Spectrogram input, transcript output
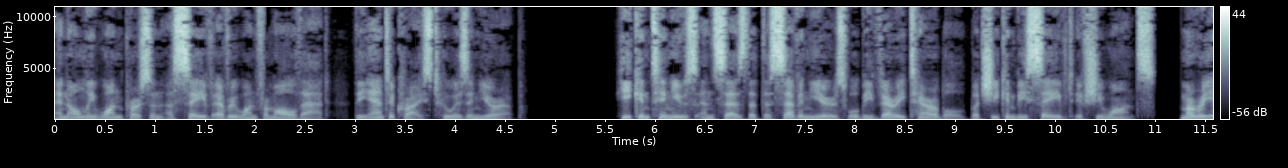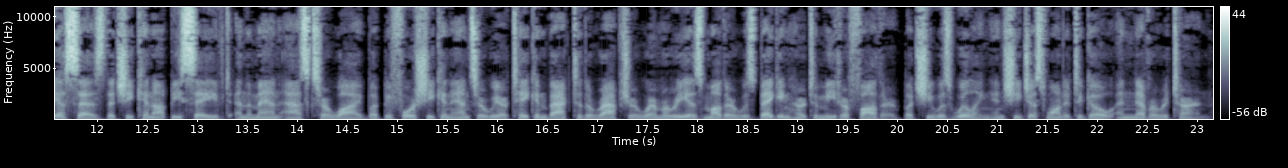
and only one person a save everyone from all that, the Antichrist who is in Europe. He continues and says that the seven years will be very terrible but she can be saved if she wants. Maria says that she cannot be saved and the man asks her why but before she can answer we are taken back to the rapture where Maria's mother was begging her to meet her father but she was willing and she just wanted to go and never return.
